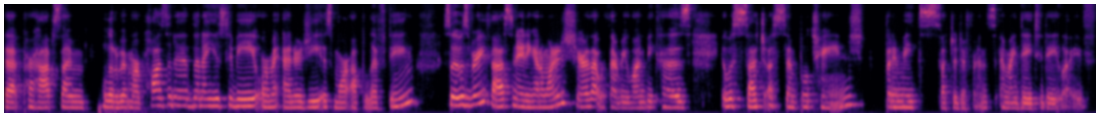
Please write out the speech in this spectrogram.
that perhaps I'm a little bit more positive than I used to be, or my energy is more uplifting. So it was very fascinating. And I wanted to share that with everyone because it was such a simple change, but it made such a difference in my day to day life.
